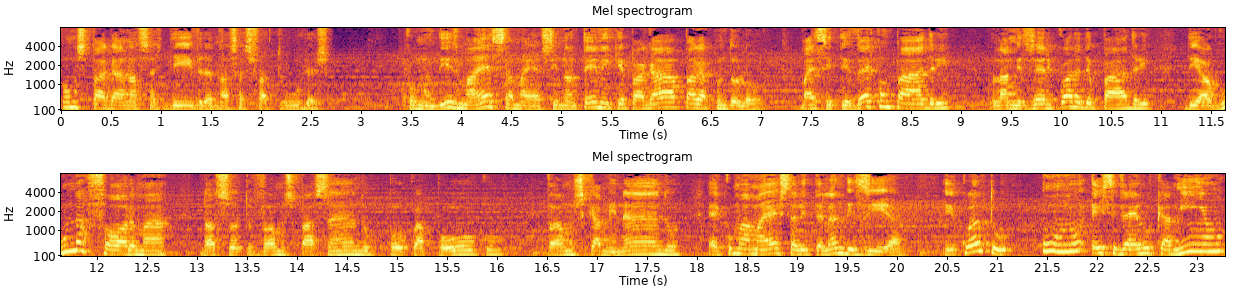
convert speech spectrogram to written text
vamos pagar nossas dívidas, nossas faturas. Como diz maestra, maestra, se não tem nem que pagar, paga com dolor. Mas se tiver com o Padre, com a misericórdia do Padre, de alguma forma, nós outros vamos passando pouco a pouco, vamos caminhando. É como a maestra Litelan dizia: enquanto um estiver no caminho,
